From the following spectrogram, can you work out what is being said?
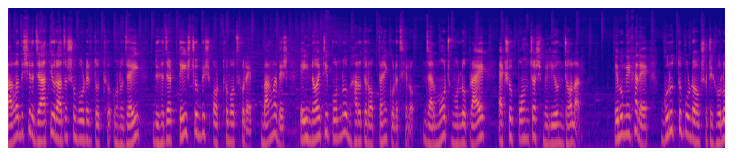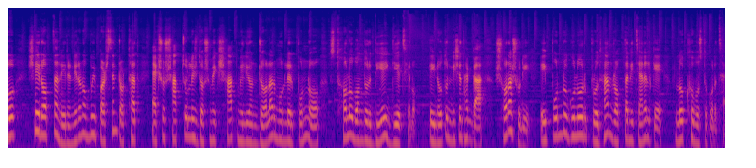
বাংলাদেশের জাতীয় রাজস্ব বোর্ডের তথ্য অনুযায়ী দুই হাজার তেইশ চব্বিশ অর্থ বছরে বাংলাদেশ এই নয়টি পণ্য ভারতে রপ্তানি করেছিল, যার মোট মূল্য প্রায় একশো পঞ্চাশ মিলিয়ন ডলার। এবং এখানে গুরুত্বপূর্ণ অংশটি হল সেই রপ্তানির নিরানব্বই পার্সেন্ট অর্থাৎ একশো সাতচল্লিশ দশমিক সাত মিলিয়ন ডলার মূল্যের পণ্য স্থলবন্দর দিয়েই গিয়েছিল। এই নতুন নিষেধাজ্ঞা সরাসরি এই পণ্যগুলোর প্রধান রপ্তানি চ্যানেলকে লক্ষ্যবস্তু করেছে।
